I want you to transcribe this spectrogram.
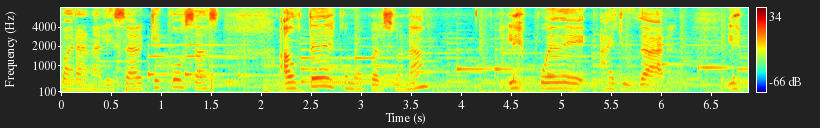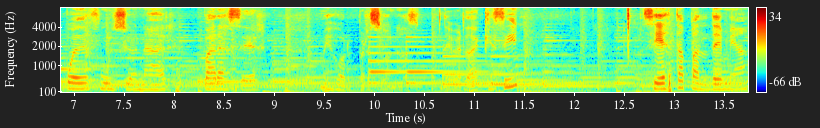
para analizar qué cosas a ustedes como persona les puede ayudar, les puede funcionar para ser mejor personas. De verdad que sí. Si esta pandemia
